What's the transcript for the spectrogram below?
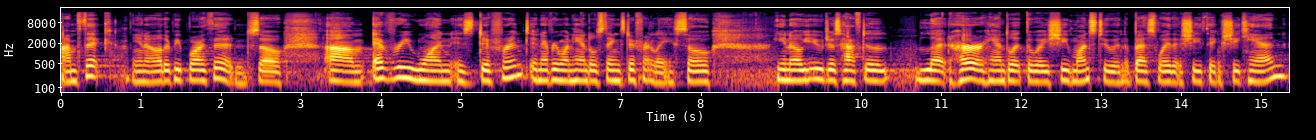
I'm thick, you know, other people are thin. So um, everyone is different and everyone handles things differently. So, you know, you just have to let her handle it the way she wants to in the best way that she thinks she can.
